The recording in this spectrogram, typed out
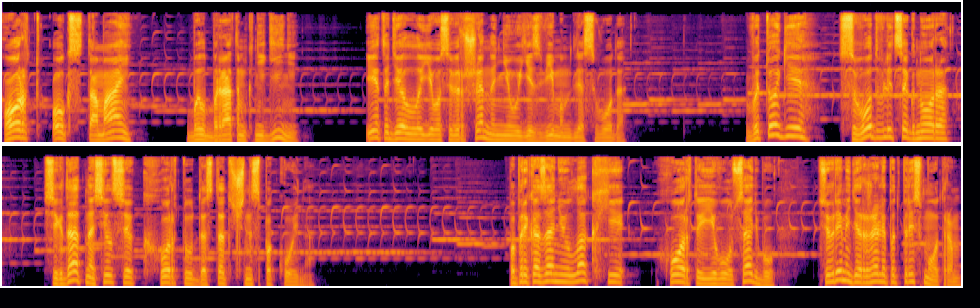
Хорт Окстамай был братом княгини, и это делало его совершенно неуязвимым для свода. В итоге свод в лице Гнора всегда относился к Хорту достаточно спокойно. По приказанию Лакхи, Хорта и его усадьбу все время держали под присмотром,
